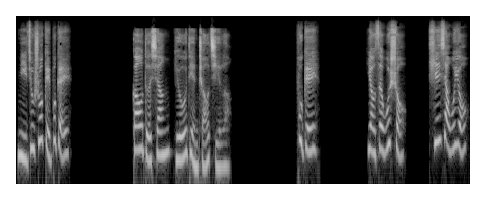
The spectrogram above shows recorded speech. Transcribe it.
你就说给不给？高德香有点着急了，不给，要在我手，天下我有。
